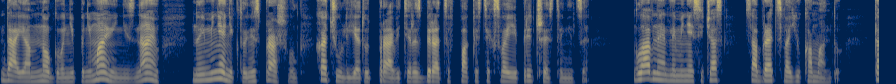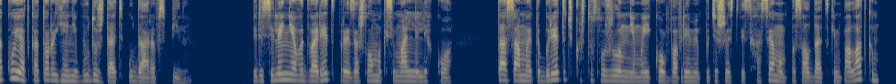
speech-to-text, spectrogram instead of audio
Да, я многого не понимаю и не знаю, но и меня никто не спрашивал, хочу ли я тут править и разбираться в пакостях своей предшественницы. Главное для меня сейчас — собрать свою команду, такую, от которой я не буду ждать удара в спину. Переселение во дворец произошло максимально легко. Та самая табуреточка, что служила мне маяком во время путешествий с Хасемом по солдатским палаткам,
